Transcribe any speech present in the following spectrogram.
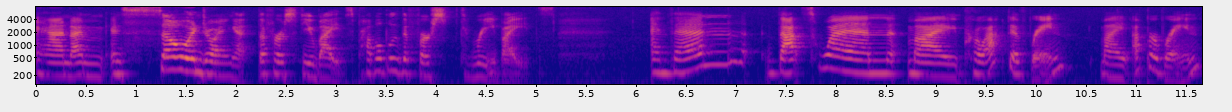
And I'm and so enjoying it the first few bites, probably the first 3 bites. And then that's when my proactive brain, my upper brain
